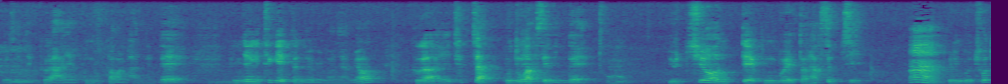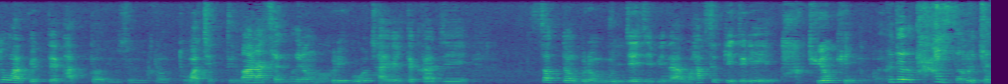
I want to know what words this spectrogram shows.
그래서 음. 이제 그 아이의 공부방을 봤는데 굉장히 특이했던 점이 뭐냐면 그 아이의 책장 고등학생인데 어. 유치원 때 공부했던 학습지 응. 그리고 초등학교 때 봤던 무슨 그런 동화책들 만화책 뭐 이런 거. 그리고 자기가 이때까지 썼던 그런 문제집이나 뭐 학습지들이 막 뒤엉켜 있는 거예요. 그대로 다 있어. 그렇죠.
